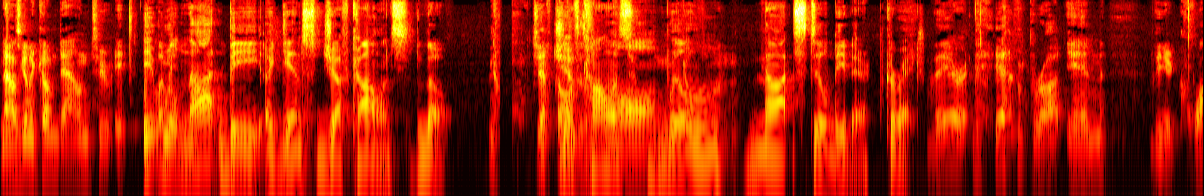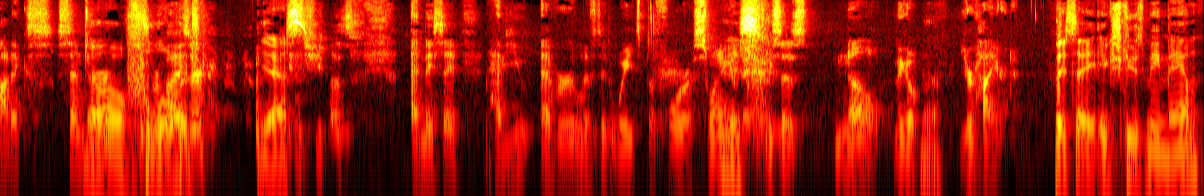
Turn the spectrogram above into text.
Now it's going to come down to it. It let me- will not be against Geoff Collins, though. Geoff Collins, Geoff Collins will gone. not still be there. Correct. They are. They have brought in the aquatics center Oh, supervisor. Lord. Yes. Just- and they say, "Have you ever lifted weights before swinging Yes. a bat?" He says, "No." And they go, "You're hired." They say, "Excuse me, ma'am,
